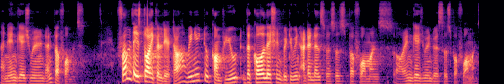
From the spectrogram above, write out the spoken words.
and engagement and performance. From the historical data we need to compute the correlation between attendance versus performance or engagement versus performance.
